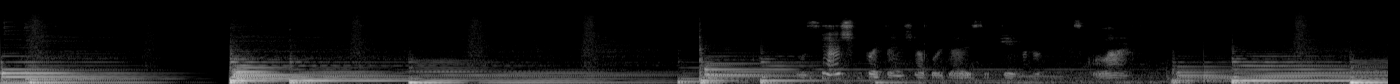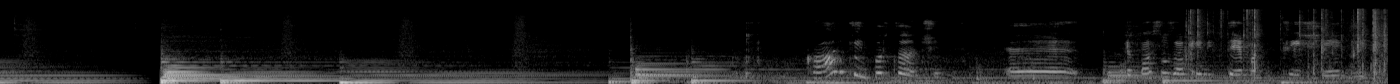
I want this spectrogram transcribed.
Você acha importante abordar esse tema no ambiente escolar? Claro que é importante. É, eu posso usar aquele tema clichê de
